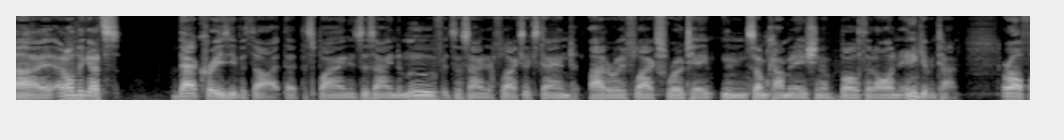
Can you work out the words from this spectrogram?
Uh, I don't think that's that crazy of a thought that the spine is designed to move. It's designed to flex, extend, laterally flex, rotate, and some combination of both at all in any given time, or all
